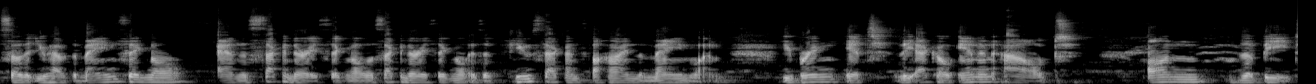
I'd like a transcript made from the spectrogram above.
So that you have the main signal and the secondary signal. The secondary signal is a few seconds behind the main one. You bring it, the echo, in and out on the beat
